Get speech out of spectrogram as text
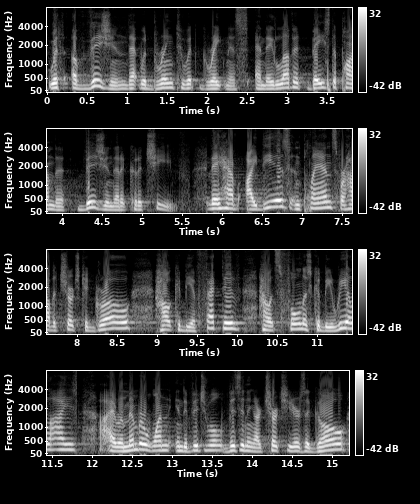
with a vision that would bring to it greatness, and they love it based upon the vision that it could achieve. They have ideas and plans for how the church could grow, how it could be effective, how its fullness could be realized. I remember one individual visiting our church years ago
